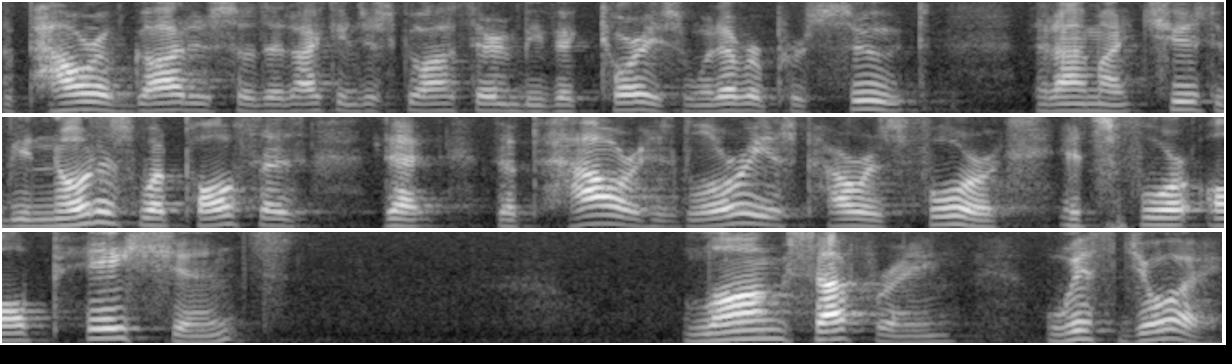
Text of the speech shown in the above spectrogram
the power of God is so that I can just go out there and be victorious in whatever pursuit that I might choose to be. Notice what Paul says that the power, his glorious power, is for. It's for all patience, long suffering, with joy.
